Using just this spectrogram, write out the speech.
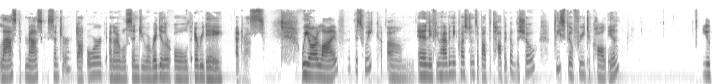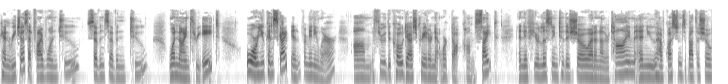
lastmaskcenter.org, and I will send you a regular old everyday address. We are live this week, um, and if you have any questions about the topic of the show, please feel free to call in. You can reach us at 512 772 1938 or you can Skype in from anywhere um, through the co-creatornetwork.com site. And if you're listening to this show at another time and you have questions about the show,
